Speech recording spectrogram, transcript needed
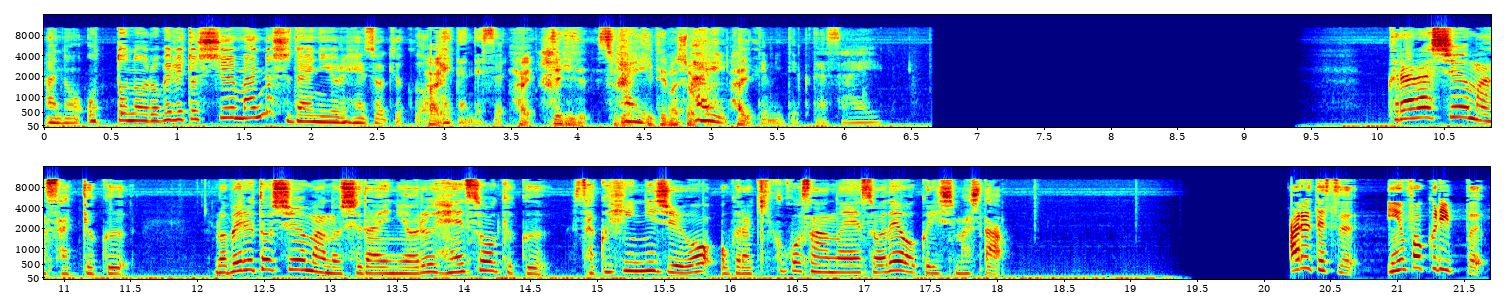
あの、夫のロベルト・シューマンの主題による変奏曲を書いたんです。はい。ぜひ、それを聞いてみましょうか。はい。聞いてみてください。クララ・シューマン作曲、ロベルト・シューマンの主題による変奏曲、作品20を小倉菊子さんの演奏でお送りしました。アルテス、インフォクリップ。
